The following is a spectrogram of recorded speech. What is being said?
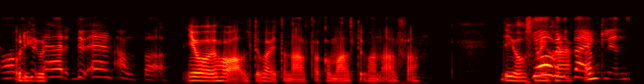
Ja, Och men det du, gjorde- är, du är en alfa. Jag har alltid varit en alfa, kommer alltid vara en alfa. Det är jag som Jag är vill chefen. verkligen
